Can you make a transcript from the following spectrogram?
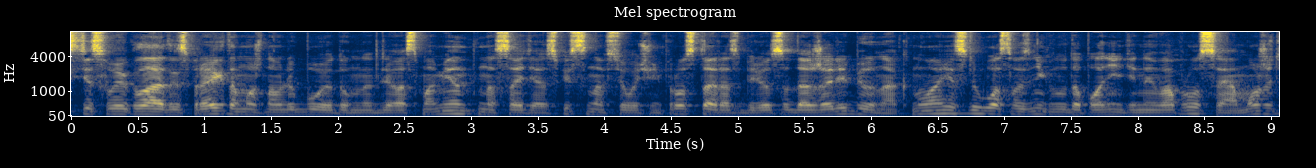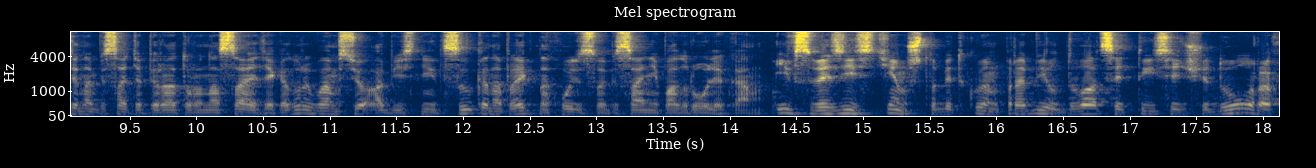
Вывести свой вклад из проекта можно в любой удобный для вас момент. На сайте расписано все очень просто, разберется даже ребенок. Ну а если у вас возникнут дополнительные вопросы, можете написать оператору на сайте, который вам все объяснит. Ссылка на проект находится в описании под роликом. И в связи с тем, что биткоин пробил 20 тысяч долларов,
